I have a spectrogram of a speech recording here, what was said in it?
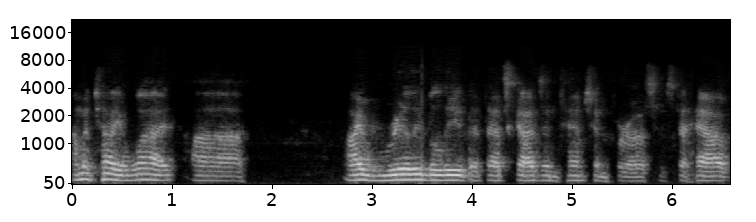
I'm going to tell you what. Uh, I really believe that that's God's intention for us is to have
